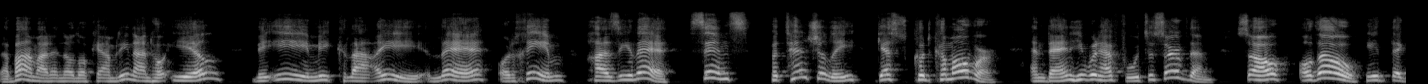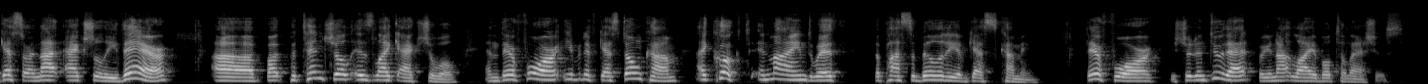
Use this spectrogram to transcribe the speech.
Rabba Amar and enoloke. Amrinan ho'il v'i mikla'i le orchim hazile. Since potentially guests could come over and then he would have food to serve them. So although he, the guests are not actually there, uh, but potential is like actual. And therefore, even if guests don't come, I cooked in mind with the possibility of guests coming. Therefore, you shouldn't do that, but you're not liable to lashes.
